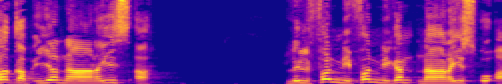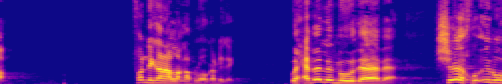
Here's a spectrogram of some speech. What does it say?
laqab iyo naanays ah. Lilfani fanigan naanays u ah. Fanigana laqab looga dhigay. Waxaba la moodaaba. Sheekhu inuu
